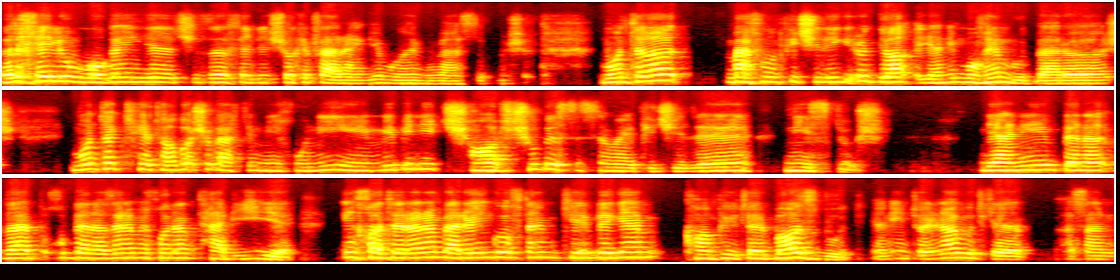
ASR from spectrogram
ولی خیلی اون موقع این یه چیز خیلی شوک فرهنگی مهمی محسوب می‌شد. منتها مفهوم پیچیدگی رو یعنی مهم بود براش. منتها کتاباشو وقتی می‌خونی می‌بینی چارچوب سیستم پیچیده نیست توش. یعنی و خب به نظرم می‌خورم طبیعیه. این خاطره هم برای این گفتم که بگم کامپیوتر باز بود. یعنی اینطوری نبود که اصلا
